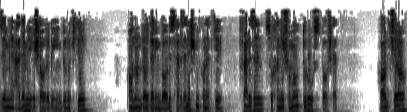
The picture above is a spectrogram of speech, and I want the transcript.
ضمن عدم اشاره به این دو نکته آنان را در این باره سرزنش می کند که فرزن سخن شما درست باشد. حال چرا؟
